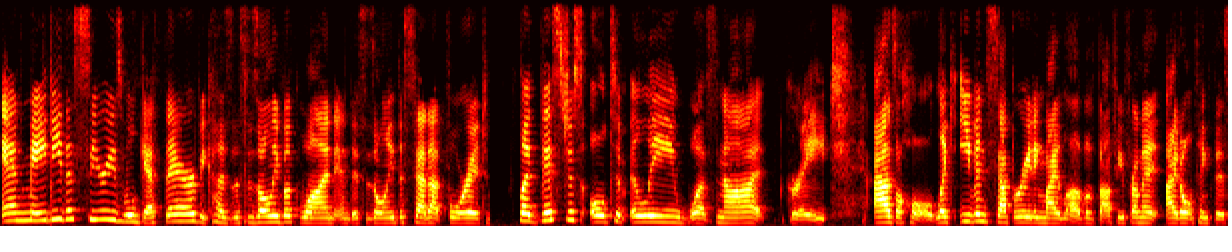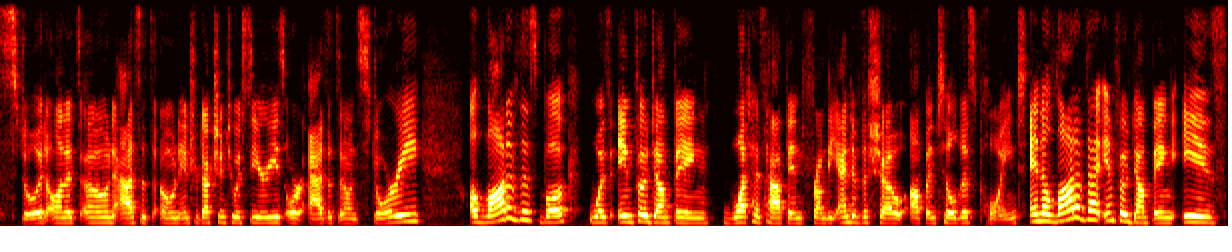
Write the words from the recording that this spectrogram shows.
And maybe this series will get there because this is only book one and this is only the setup for it. But this just ultimately was not great as a whole. Like, even separating my love of Buffy from it, I don't think this stood on its own as its own introduction to a series or as its own story. A lot of this book was info dumping what has happened from the end of the show up until this point, and a lot of that info dumping is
